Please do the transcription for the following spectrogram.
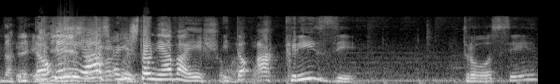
da- da- Então, Quem é acha a gente torneava eixo? Então mano? a crise trouxe.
